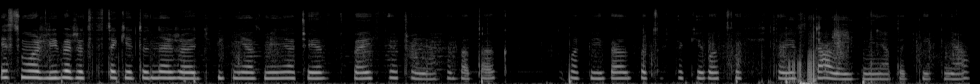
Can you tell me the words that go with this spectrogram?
Jest możliwe, że to jest takie trudne, że dźwignia zmienia, czy jest wejście, czy nie. Chyba tak. Możliwe, albo coś takiego, coś, co jest dalej, zmienia ta dźwignia.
